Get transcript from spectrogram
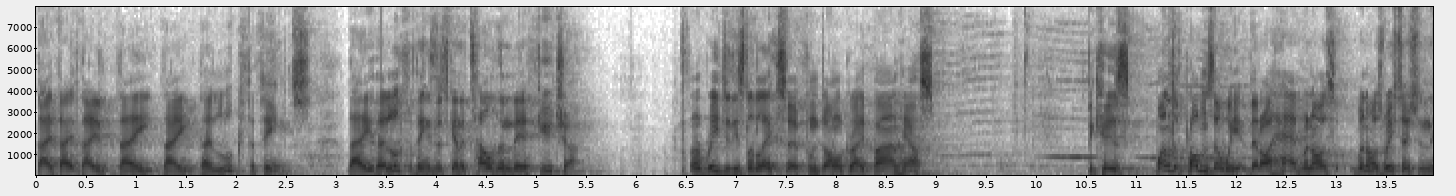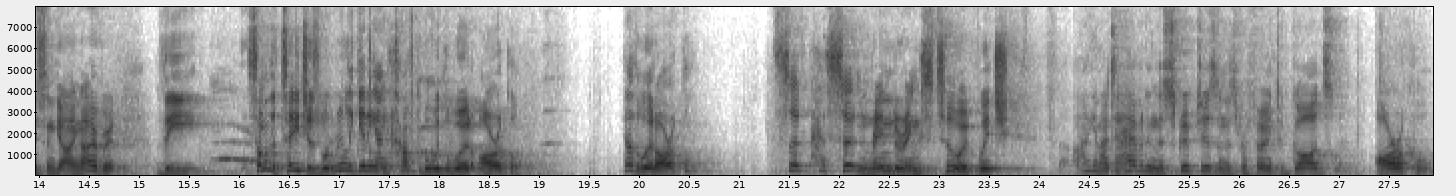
They, they, they, they, they, they look for things. They, they look for things that's going to tell them their future. I'll read you this little excerpt from Donald Grey Barnhouse. Because one of the problems that, we, that I had when I, was, when I was researching this and going over it, the, some of the teachers were really getting uncomfortable with the word oracle. You know the word oracle? it has certain renderings to it, which, uh, you know, to have it in the scriptures and it's referring to God's oracle.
